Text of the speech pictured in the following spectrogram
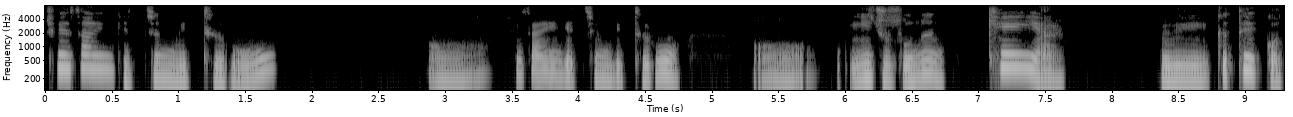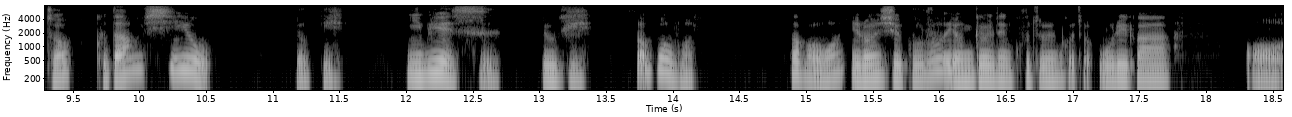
최상위 계층 밑으로 어, 최상위 계층 밑으로 어, 이 주소는 KR 여기 끝에 거죠. 그 다음 CO 여기 EBS 여기 서버1 서버1 이런 식으로 연결된 구조인 거죠. 우리가 어,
